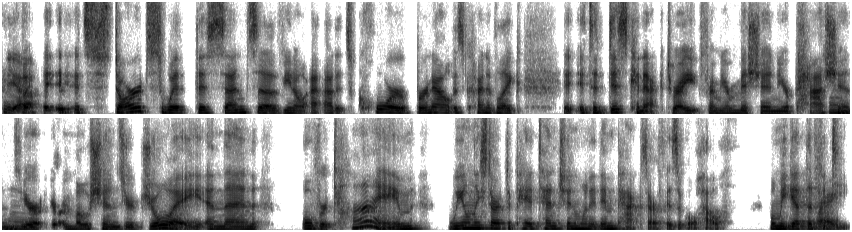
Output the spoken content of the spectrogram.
Yeah. But it, it, starts with this sense of, you know, at, at, its core, burnout is kind of like it, it's a disconnect, right? From your mission, your passions, mm-hmm. your your emotions, your joy. And then over time, we only start to pay attention when it impacts our physical health, when we get the right. fatigue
